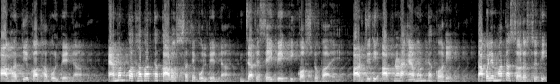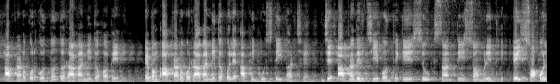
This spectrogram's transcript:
আঘাত দিয়ে কথা বলবেন না। এমন কথাবার্তা কারোর সাথে বলবেন না, যাতে সেই ব্যক্তি কষ্ট পায়। আর যদি আপনারা এমনটা করেন, তাহলে মাতা সরস্বতী আপনার ওপর অত্যন্ত রাগান্বিত হবেন। এবং আপনার ওপর রাগান্বিত হলে আপনি বুঝতেই পারছেন যে আপনাদের জীবন থেকে সুখ, শান্তি, সমৃদ্ধি এই সকল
